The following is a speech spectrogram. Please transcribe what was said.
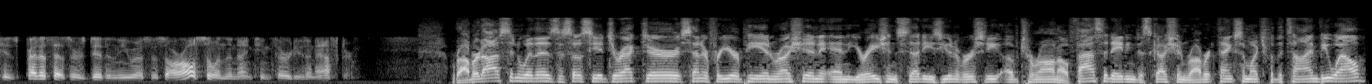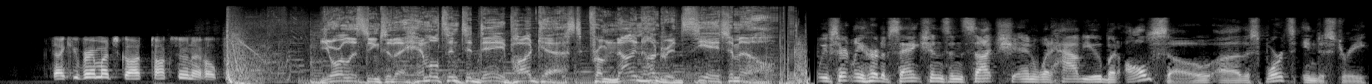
his predecessors did in the USSR, also in the 1930s and after. Robert Austin with us, Associate Director, Center for European, Russian, and Eurasian Studies, University of Toronto. Fascinating discussion, Robert. Thanks so much for the time. Be well. Thank you very much, Scott. Talk soon, I hope. You're listening to the Hamilton Today podcast from 900 CHML. We've certainly heard of sanctions and such and what have you, but also uh, the sports industry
